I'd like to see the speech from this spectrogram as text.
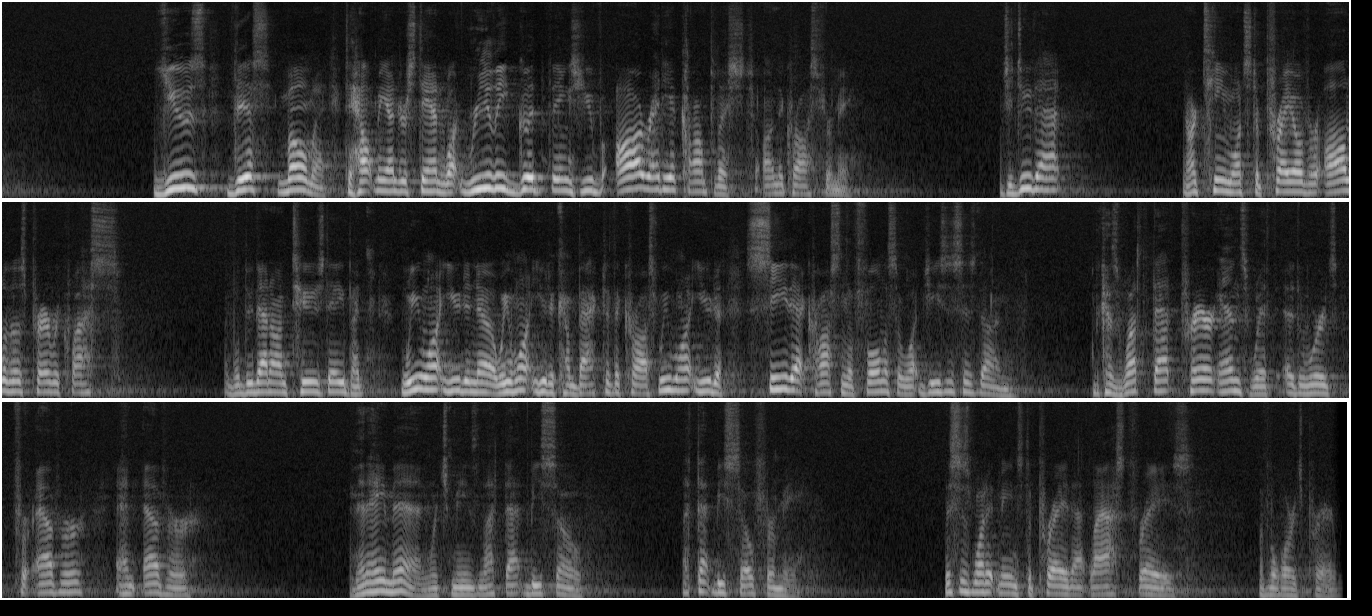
Use this moment to help me understand what really good things you've already accomplished on the cross for me. Would you do that? And our team wants to pray over all of those prayer requests. And we'll do that on Tuesday, but we want you to know, we want you to come back to the cross. We want you to see that cross in the fullness of what Jesus has done. Because what that prayer ends with are the words forever and ever. And then amen, which means let that be so. Let that be so for me. This is what it means to pray that last phrase of the Lord's Prayer.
